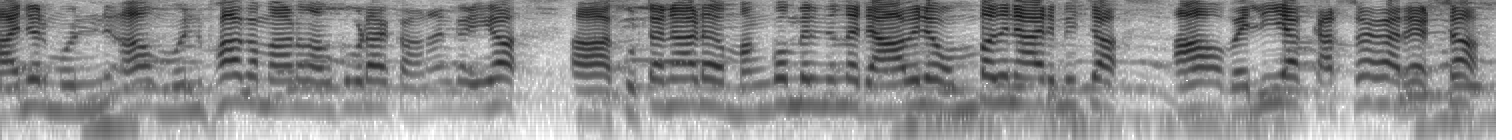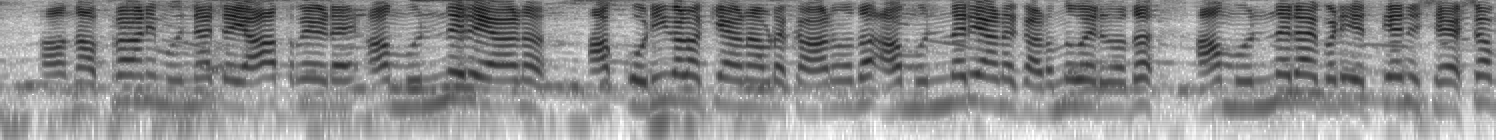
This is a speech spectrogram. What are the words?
അതിന്റെ ഒരു മുൻ ആ മുൻഭാഗമാണ് നമുക്കിവിടെ കാണാൻ കഴിയുക. കുട്ടനാട് മങ്കൊമ്പിൽ നിന്ന് രാവിലെ ഒമ്പതിന് ആരംഭിച്ച ആ വലിയ കർഷക രക്ഷ നസ്രാണി മുന്നേറ്റ യാത്രയുടെ ആ മുൻനിരയാണ് ആ കൊടികളൊക്കെയാണ് അവിടെ കാണുന്നത്. ആ മുൻനിരയാണ് കടന്നു വരുന്നത് ആ മുൻനിര ഇവിടെ എത്തിയതിനു ശേഷം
